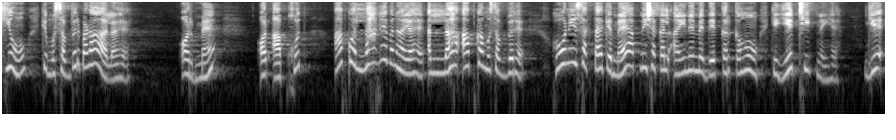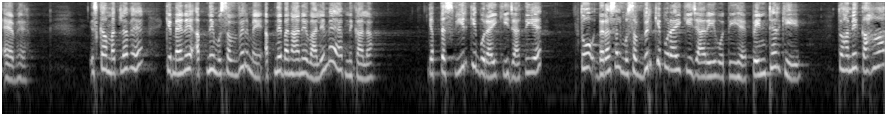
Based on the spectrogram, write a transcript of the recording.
کیوں؟ کہ مصور بڑا اعلیٰ ہے۔ اور میں اور آپ خود، آپ کو اللہ نے بنایا ہے۔ اللہ آپ کا مصور ہے۔ ہو نہیں سکتا کہ میں اپنی شکل آئینے میں دیکھ کر کہوں کہ یہ ٹھیک نہیں ہے، یہ عیب ہے۔ اس کا مطلب ہے کہ میں نے اپنے مصور میں، اپنے بنانے والے میں عیب نکالا۔ جب تصویر کی برائی کی جاتی ہے، تو دراصل مصور کی برائی کی جا رہی ہوتی ہے، پینٹر کی۔ تو ہمیں کہاں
